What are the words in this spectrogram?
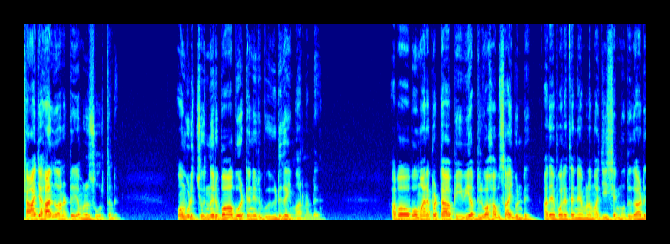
ഷാജഹാൻ എന്ന് പറഞ്ഞിട്ട് നമ്മളൊരു സുഹൃത്തുണ്ട്. ഓൻ വിളിച്ചു ഇന്നൊരു ബാബുവേട്ടന് ഒരു വീട് കൈമാറുന്നുണ്ട് അപ്പോൾ ബഹുമാനപ്പെട്ട പി വി അബ്ദുൽ വഹാബ് സാഹിബ് ഉണ്ട്. അതേപോലെ തന്നെ നമ്മളെ മജീഷ്യൻ മുതുകാട്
